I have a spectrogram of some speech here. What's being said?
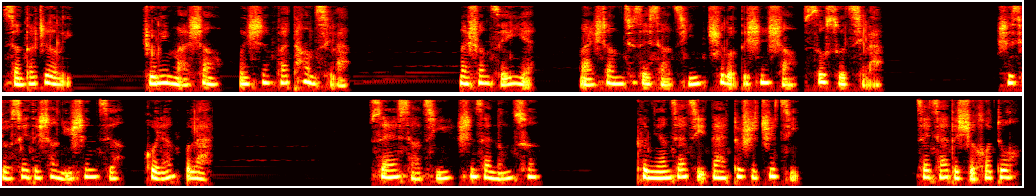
想到这里，竹林马上浑身发烫起来，那双贼眼马上就在小琴赤裸的身上搜索起来。十九岁的少女身子果然不赖。虽然小琴身在农村，可娘家几代都是织锦，在家的时候多，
